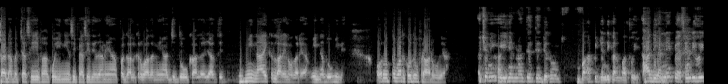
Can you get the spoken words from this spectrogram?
ਤੁਹਾਡਾ ਬੱਚਾ ਸੇਫ ਆ ਕੋਈ ਨਹੀਂ ਅਸੀਂ ਪੈਸੇ ਦੇ ਦੇਣੇ ਆ ਆਪਾਂ ਗੱਲ ਕਰਵਾ ਦਿੰਦੇ ਆ ਅੱਜ ਦੋ ਕੱਲ ਜਾਂ ਤੇ ਮਹੀਨਾ ਇੱਕ ਲਾਰੇ ਲਾਉਂਦਾ ਰਿਹਾ ਮਹੀਨਾ ਦੋ ਮਹੀਨੇ। ਔਰ ਉਸ ਤੋਂ ਬਾਅਦ ਖੁਦ ਉਹ ਫਰਾਰ ਹੋ ਗਿਆ। ਅੱਛਾ ਨਹੀਂ ਏਜੰਟ ਤੇ ਤੇ ਜਦੋਂ ਬਾਹਰ ਭੇਜਣ ਦੀ ਗੱਲਬਾਤ ਹੋਈ ਹਾਂਜੀ ਕਿੰਨੇ ਪੈਸਿਆਂ ਦੀ ਹੋਈ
